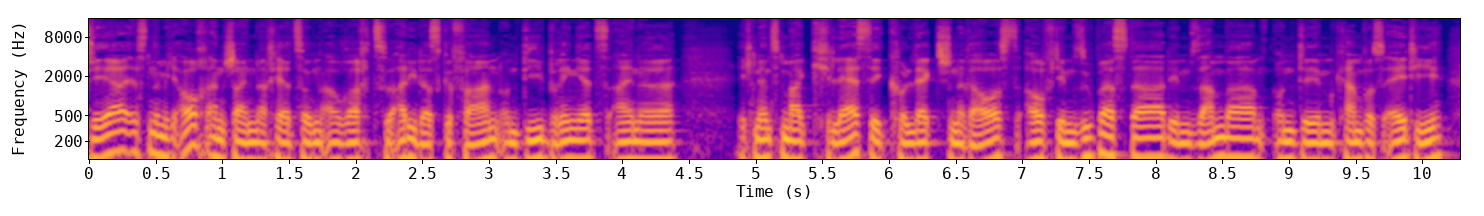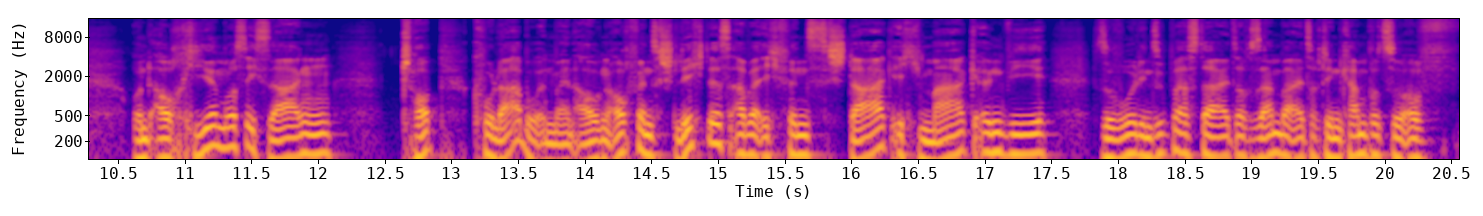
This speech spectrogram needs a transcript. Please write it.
Der ist nämlich auch anscheinend nach Herzogenaurach zu Adidas gefahren und die bringen jetzt eine, ich nenne es mal Classic Collection raus auf dem Superstar, dem Samba und dem Campus 80. Und auch hier muss ich sagen, Top-Kollabo in meinen Augen, auch wenn es schlicht ist, aber ich finde es stark. Ich mag irgendwie sowohl den Superstar als auch Samba als auch den Campus so auf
